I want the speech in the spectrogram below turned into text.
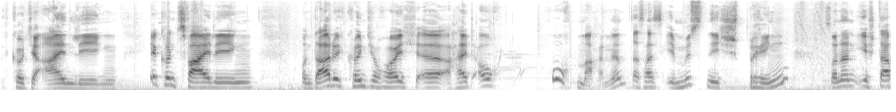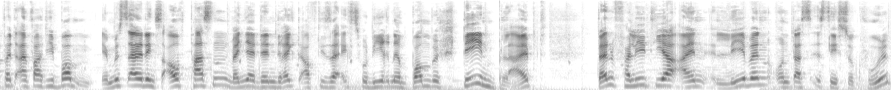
Ihr könnt ja einlegen, ihr könnt zwei legen und dadurch könnt ihr euch äh, halt auch hoch machen. Ne? Das heißt, ihr müsst nicht springen, sondern ihr stapelt einfach die Bomben. Ihr müsst allerdings aufpassen, wenn ihr denn direkt auf dieser explodierenden Bombe stehen bleibt, dann verliert ihr ein Leben und das ist nicht so cool.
